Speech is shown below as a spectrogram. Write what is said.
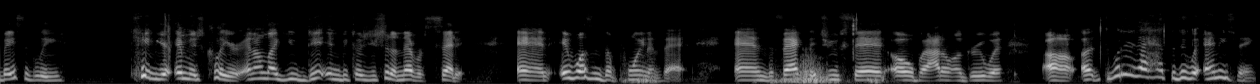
basically keep your image clear. And I'm like you didn't because you should have never said it. And it wasn't the point of that. And the fact that you said oh but I don't agree with uh, uh what did that have to do with anything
